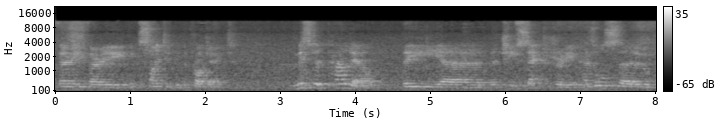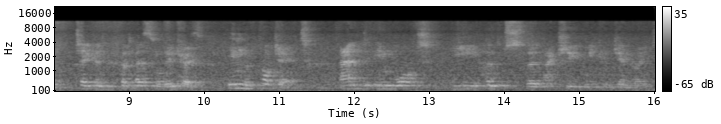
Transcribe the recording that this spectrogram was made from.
very, very excited with the project. Mr. Powdell, the, uh, the Chief Secretary, has also taken a personal interest in the project and in what he hopes that actually we can generate.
